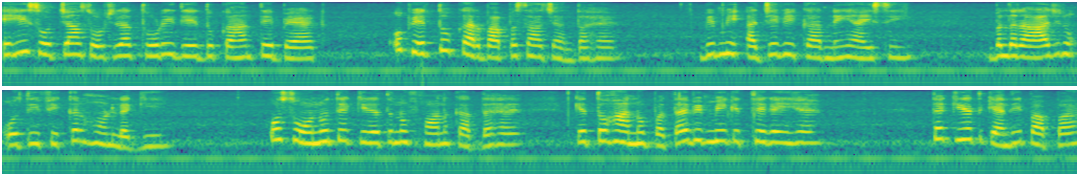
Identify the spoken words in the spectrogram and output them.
ਇਹੀ ਸੋਚਾਂ ਸੋਚਦਾ ਥੋੜੀ ਦੇਰ ਦੁਕਾਨ ਤੇ ਬੈਠ, ਉਹ ਫਿਰ ਤੋਂ ਘਰ ਵਾਪਸ ਆ ਜਾਂਦਾ ਹੈ। ਬਿੰਮੀ ਅਜੇ ਵੀ ਘਰ ਨਹੀਂ ਆਈ ਸੀ। ਬਲਰਾਜ ਨੂੰ ਉਹਦੀ ਫਿਕਰ ਹੋਣ ਲੱਗੀ। ਉਹ ਸੋਨੂ ਤੇ ਕਿਰਤ ਨੂੰ ਫੋਨ ਕਰਦਾ ਹੈ ਕਿ ਤੁਹਾਨੂੰ ਪਤਾ ਹੈ ਬਿੰਮੀ ਕਿੱਥੇ ਗਈ ਹੈ? ਤਾਂ ਕਿਰਤ ਕਹਿੰਦੀ, ਪਾਪਾ,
